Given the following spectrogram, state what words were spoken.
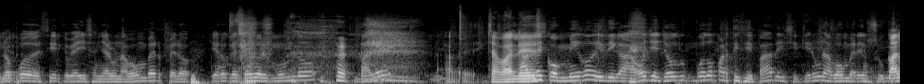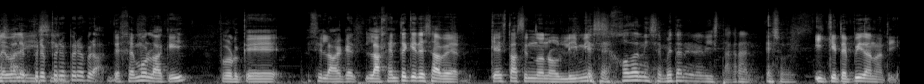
No puedo decir que voy a diseñar una bomber, pero quiero que todo el mundo, ¿vale? A ver, Que hable chavales, conmigo y diga, oye, yo puedo participar y si tiene una bomber en su Vale, casa vale, pero, sin- pero, pero, pero, dejémoslo aquí porque si la, que- la gente quiere saber qué está haciendo No Que Limits se jodan y se metan en el Instagram, eso es. y que te pidan a ti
